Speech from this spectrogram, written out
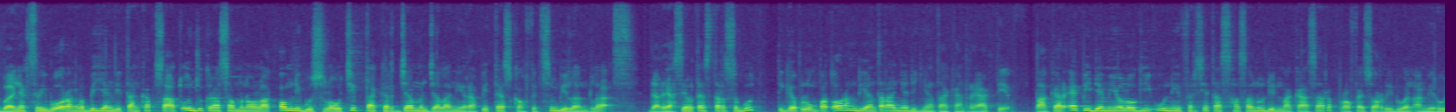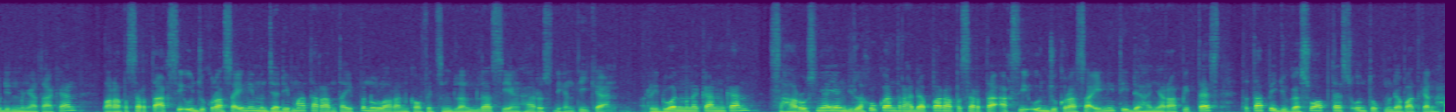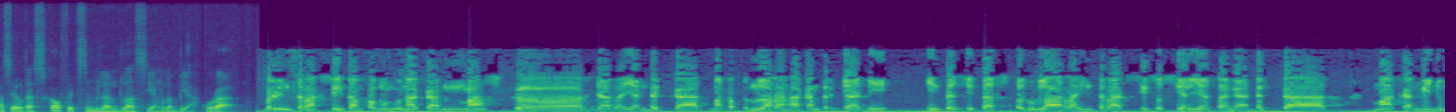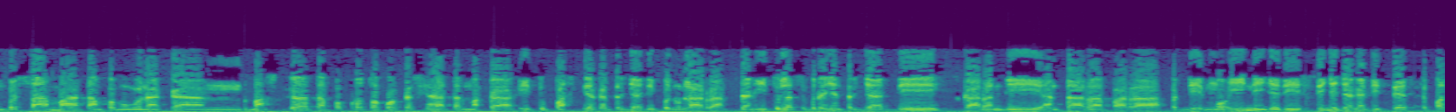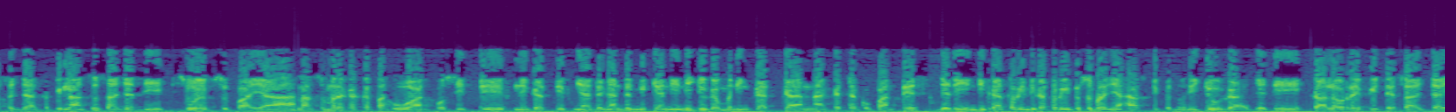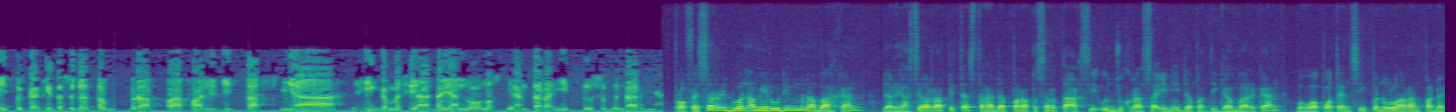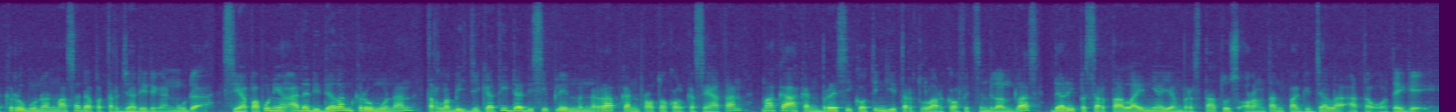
Sebanyak seribu orang lebih yang ditangkap saat unjuk rasa menolak Omnibus Law Cipta Kerja menjalani rapid test COVID-19. Dari hasil tes tersebut, 34 orang di antaranya dinyatakan reaktif. Pakar epidemiologi Universitas Hasanuddin Makassar, Profesor Ridwan Amiruddin menyatakan, para peserta aksi unjuk rasa ini menjadi mata rantai penularan COVID-19 yang harus dihentikan. Ridwan menekankan, seharusnya yang dilakukan terhadap para peserta aksi unjuk rasa ini tidak hanya rapid test, tetapi juga swab test untuk mendapatkan hasil tes COVID-19 yang lebih akurat. Berinteraksi tanpa menggunakan masker, jarak yang dekat, maka penularan akan terjadi. Intensitas penularan, interaksi sosial yang sangat dekat, makan minum bersama tanpa menggunakan masker, tanpa protokol kesehatan, maka itu pasti akan terjadi penularan. Dan itulah sebenarnya yang terjadi sekarang di antara para pendemo ini. Jadi istinya jangan dites cepat saja, tapi langsung saja di swab supaya langsung mereka ketahuan positif negatifnya. Dengan demikian ini juga meningkatkan angka cakupan tes. Jadi indikator-indikator itu sebenarnya harus dipenuhi juga. Jadi kalau rapid test saja itu kan kita sudah tahu berapa validitasnya sehingga masih ada yang lolos di antara itu sebenarnya. Profesor Ridwan Amiruddin menambahkan, dari hasil rapid test terhadap para peserta aksi unjuk rasa ini dapat digambarkan bahwa potensi penularan pada kerumunan massa dapat terjadi dengan mudah. Siapa pun yang ada di dalam kerumunan, terlebih jika tidak disiplin menerapkan protokol kesehatan, maka akan beresiko tinggi tertular COVID-19 dari peserta lainnya yang berstatus orang tanpa gejala atau OTG.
